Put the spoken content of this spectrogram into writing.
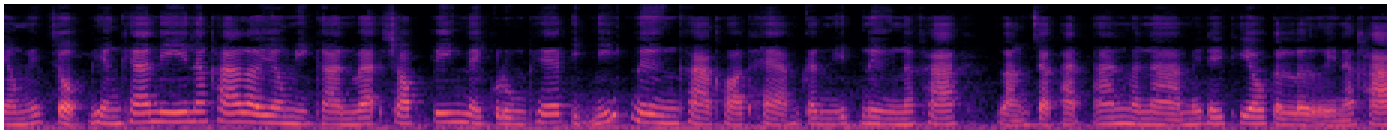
ยังไม่จบเพียงแค่นี้นะคะ เรายังมีการแวะช้อปปิ้งในกรุงเทพอีกนิดนึงค่ะ ขอแถมกันนิดนึงนะคะ หลังจากอัดอั้นมานานไม่ได้เที่ยวกันเลยนะคะ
